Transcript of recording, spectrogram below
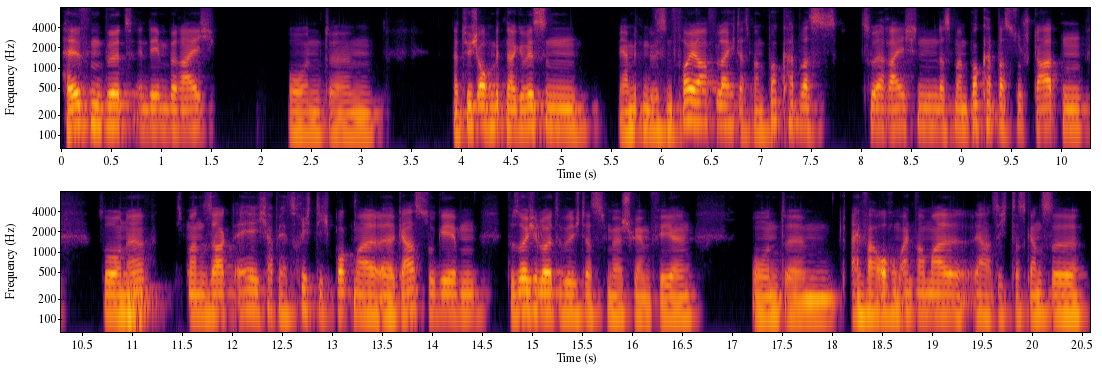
helfen wird in dem Bereich. Und ähm, Natürlich auch mit einer gewissen, ja, mit einem gewissen Feuer vielleicht, dass man Bock hat, was zu erreichen, dass man Bock hat, was zu starten. So, ne? Mhm. Dass man sagt, ey, ich habe jetzt richtig Bock, mal äh, Gas zu geben. Für solche Leute würde ich das zum Beispiel empfehlen. Und ähm, einfach auch, um einfach mal, ja, sich das Ganze,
